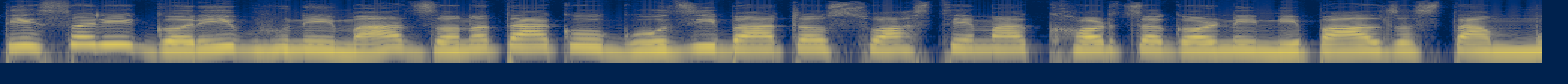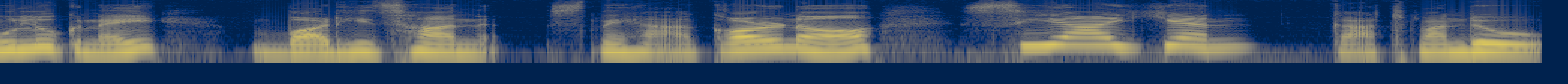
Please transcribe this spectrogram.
त्यसरी गरीब हुनेमा जनताको गोजीबाट स्वास्थ्यमा खर्च गर्ने नेपाल जस्ता मुलुक नै बढी छन् स्नेहा कर्ण सिआइएन काठमाडौँ।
